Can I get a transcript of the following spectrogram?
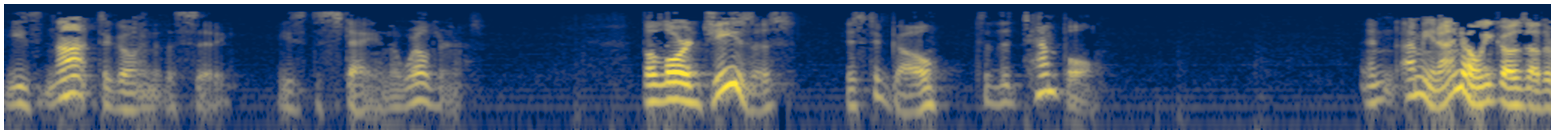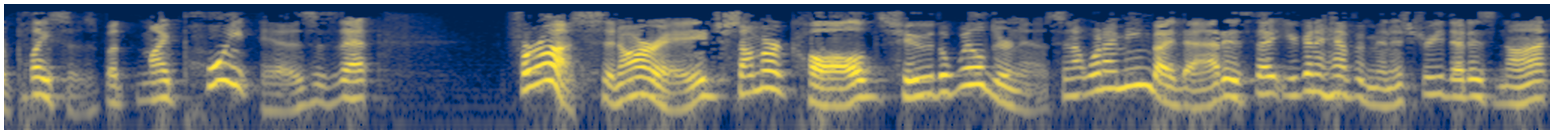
He's not to go into the city, he's to stay in the wilderness. The Lord Jesus is to go to the temple. And I mean, I know he goes other places, but my point is is that for us in our age, some are called to the wilderness. And what I mean by that is that you're going to have a ministry that is not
